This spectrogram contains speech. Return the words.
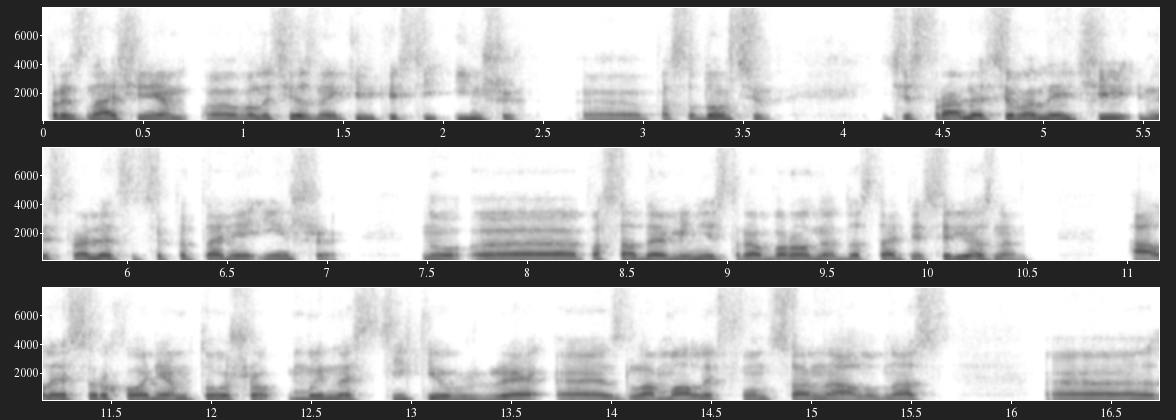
призначенням величезної кількості інших посадовців. І чи справляться вони, чи не справляться це питання інше. Ну, е, посада міністра оборони достатньо серйозна, але з урахуванням того, що ми настільки вже е, зламали функціонал, у нас е,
